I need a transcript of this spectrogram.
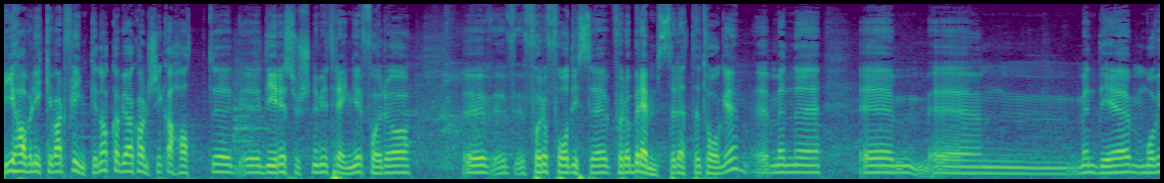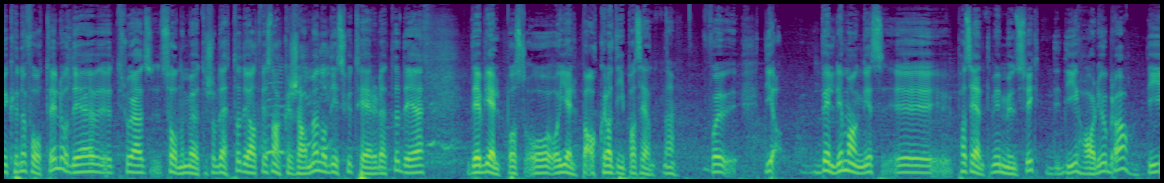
Vi har vel ikke vært flinke nok, og vi har kanskje ikke hatt øh, de ressursene vi trenger for å, Eh, for å, få disse, for å bremse dette toget. Eh, men eh, men det må vi kunne få til, og det tror jeg sånne møter som dette, og det at vi snakker sammen og diskuterer dette, det, det vil hjelpe oss å, å, hjelpe akkurat de pasientene. For de, veldig mange eh, pasienter med immunsvikt de, har det jo bra. De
